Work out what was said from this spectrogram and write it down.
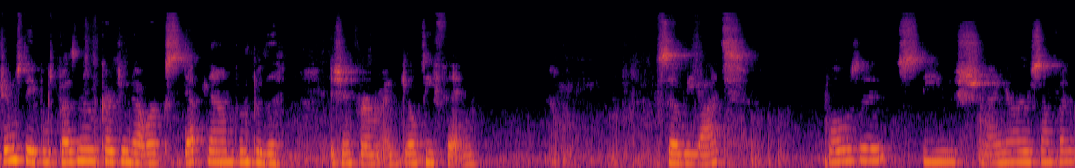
Jim Samples, president of Cartoon Network, stepped down from position from a guilty thing. So we got, what was it, Steve Schneider or something?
